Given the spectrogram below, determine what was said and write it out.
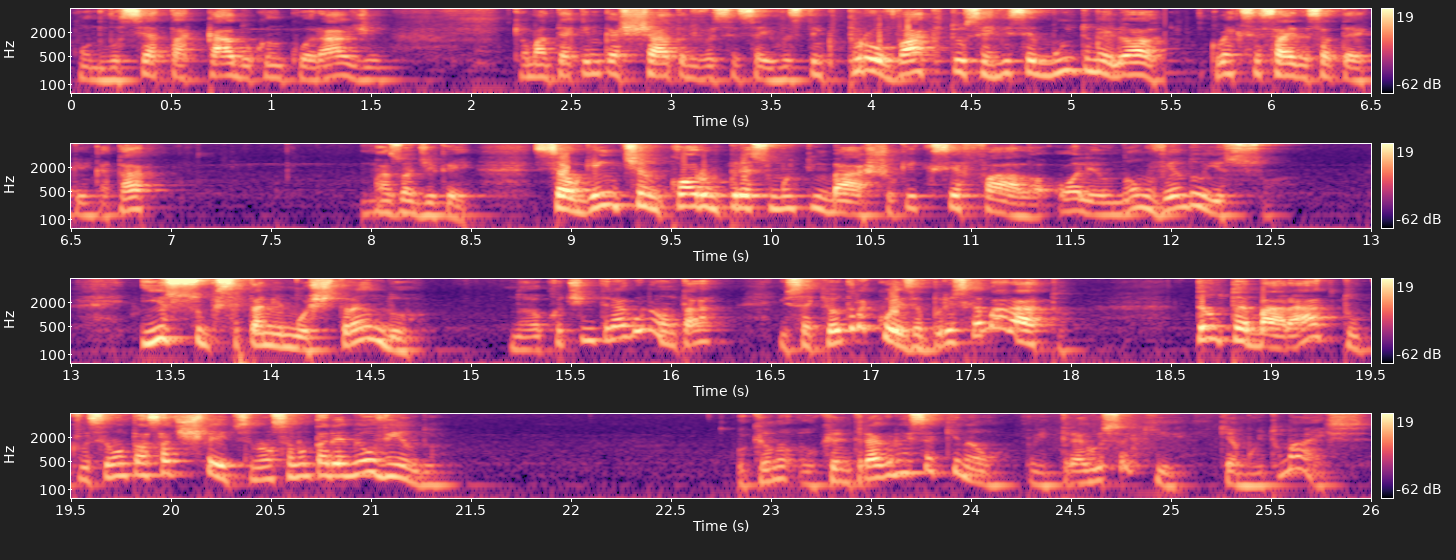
Quando você é atacado com ancoragem, que é uma técnica chata de você sair. Você tem que provar que o teu serviço é muito melhor. Como é que você sai dessa técnica, tá? Mais uma dica aí. Se alguém te ancora um preço muito embaixo, o que, que você fala? Olha, eu não vendo isso. Isso que você está me mostrando não é o que eu te entrego, não, tá? Isso aqui é outra coisa, por isso que é barato. Tanto é barato que você não está satisfeito, senão você não estaria me ouvindo. O que, eu não, o que eu entrego não é isso aqui, não. Eu entrego isso aqui, que é muito mais.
